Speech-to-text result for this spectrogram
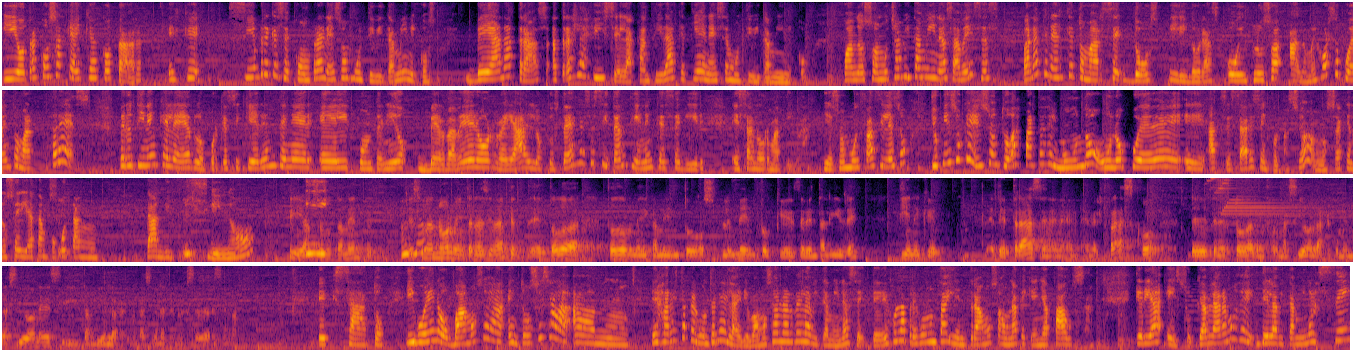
Y otra cosa que hay que acotar es que siempre que se compran esos multivitamínicos, vean atrás, atrás les dice la cantidad que tiene ese multivitamínico. Cuando son muchas vitaminas, a veces van a tener que tomarse dos píldoras o incluso a, lo mejor se pueden tomar tres, pero tienen que leerlo porque si quieren tener el contenido verdadero, real, lo que ustedes necesitan, tienen que seguir esa normativa. Y eso es muy fácil. Eso, yo pienso que eso en todas partes del mundo uno puede eh, accesar esa información, o sea que no sería tampoco tan, tan difícil, ¿no? Sí, absolutamente. Es una norma internacional que eh, todo, todo medicamento o suplemento que es de venta libre tiene que, detrás en, el frasco, debe tener toda la información, las recomendaciones y también las recomendaciones de no excederse. ¿no? Exacto. Y bueno, vamos a entonces a, mm, dejar esta pregunta en el aire. Vamos a hablar de la vitamina C. Te dejo la pregunta y entramos a una pequeña pausa. Quería eso, que habláramos de, de la vitamina C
